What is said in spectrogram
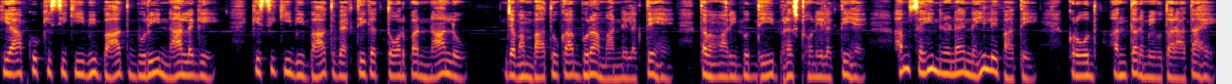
कि आपको किसी की भी बात बुरी ना लगे, किसी की भी बात व्यक्तिगत तौर पर ना लो। जब हम बातों का बुरा मानने लगते हैं, तब हमारी बुद्धि भ्रष्ट होने लगती है। हम सही निर्णय नहीं ले पाते। क्रोध अंतर में उतर आता है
